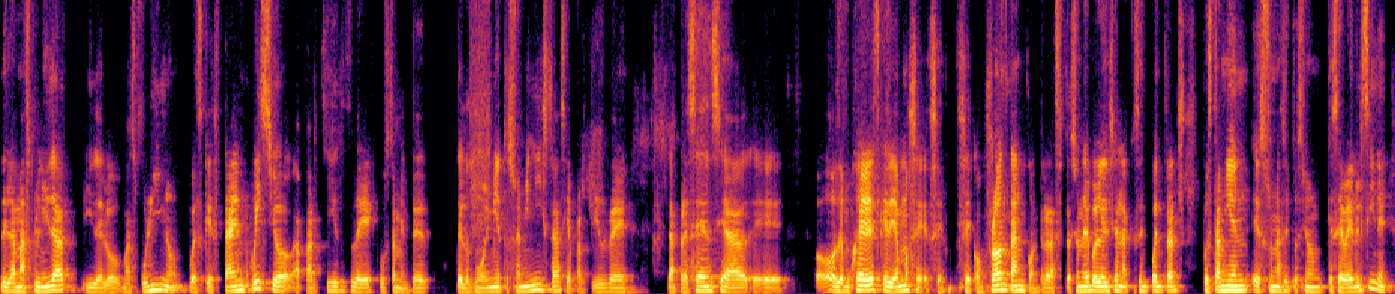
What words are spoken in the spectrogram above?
de la masculinidad y de lo masculino, pues, que está en juicio a partir de justamente de los movimientos feministas y a partir de la presencia eh, o de mujeres que, digamos, se, se, se, confrontan contra la situación de violencia en la que se encuentran, pues también es una situación que se ve en el cine.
